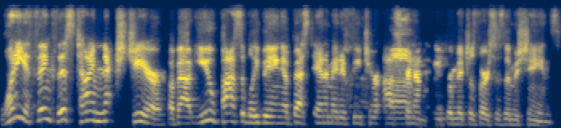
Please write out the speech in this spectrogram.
What do you think this time next year about you possibly being a Best Animated Feature Oscar um, nominee for Mitchells versus the Machines?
